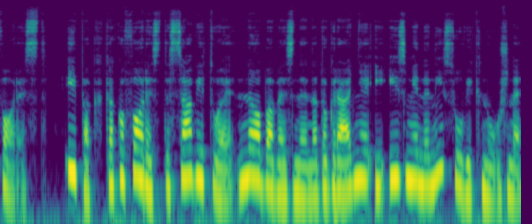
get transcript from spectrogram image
Forrest. Ipak, kako Forrest savjetuje, neobavezne nadogradnje i izmjene nisu uvijek nužne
